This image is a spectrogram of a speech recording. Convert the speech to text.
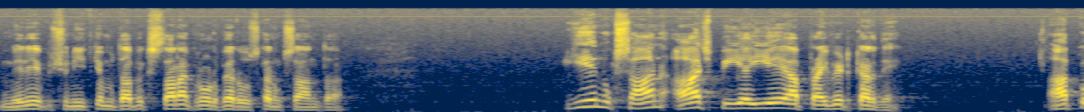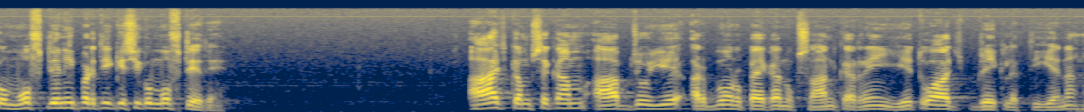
मेरे शनीद के मुताबिक सतारह करोड़ रुपये रोज़ का नुकसान था। ये नुकसान आज पीआईए आप प्राइवेट कर दें। आपको मुफ़्त देनी पड़ती, किसी को मुफ़्त दे दें। आज कम से कम आप जो ये अरबों रुपए का नुकसान कर रहे हैं, ये तो आज ब्रेक लगती है ना।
